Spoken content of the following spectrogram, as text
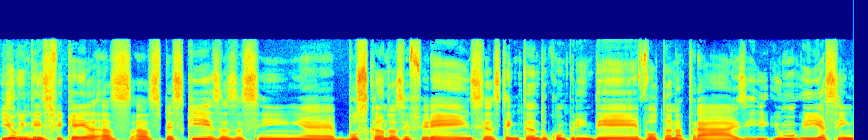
E eu sim. intensifiquei as, as pesquisas, assim, é, buscando as referências, tentando compreender, voltando atrás. E, e e, assim,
